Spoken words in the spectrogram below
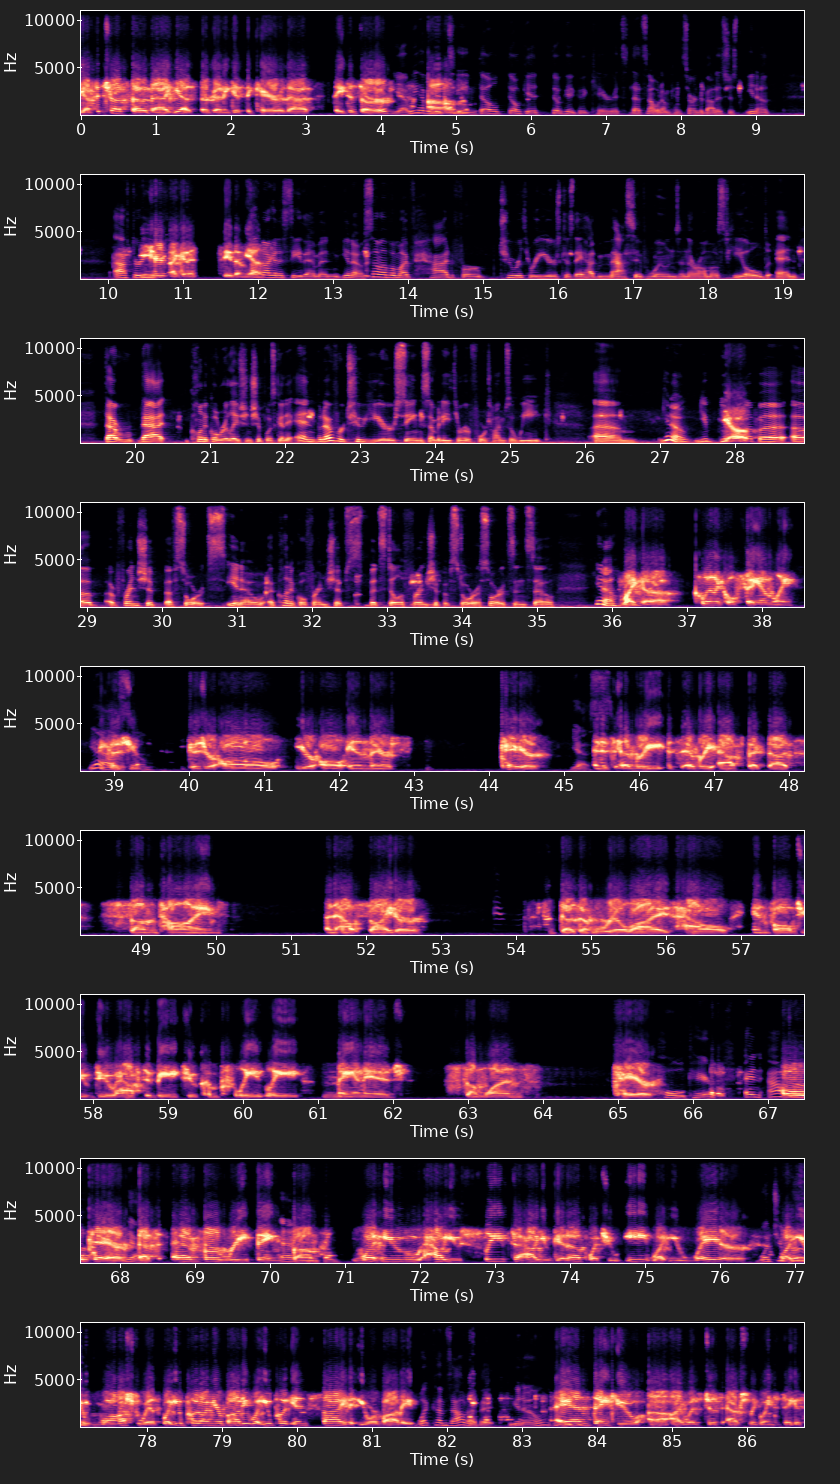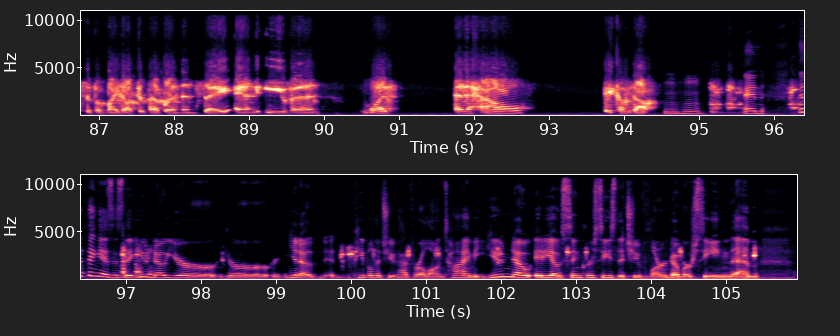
you have to trust, though, that yes, they're going to get the care that they deserve. Yeah, we have a good Um, team. They'll they'll get they'll get good care. It's that's not what I'm concerned about. It's just you know, after you, You're not going to see them yet. I'm not going to see them, and you know, some of them I've had for two or three years because they had massive wounds and they're almost healed, and that that clinical relationship was going to end. But over two years, seeing somebody three or four times a week, um, you know, you, you build up a, a a friendship of sorts. You know, a clinical friendships, but still a mm-hmm. friendship of store of sorts, and so, you know, like a clinical family. yeah, because you- because you're all you're all in their care. Yes, and it's every it's every aspect that sometimes an outsider doesn't realize how involved you do have to be to completely manage someone's care whole care, and after whole care yeah. that's everything from everything. what you how you sleep to how you get up what you eat what you wear what you what you wash with what you put on your body what you put inside your body what comes out of it, you know? and thank you uh, i was just actually going to take a sip of my dr pepper and then say and even what and how it comes out Mm-hmm. And the thing is, is that you know your your you know people that you've had for a long time. You know idiosyncrasies that you've learned over seeing them.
